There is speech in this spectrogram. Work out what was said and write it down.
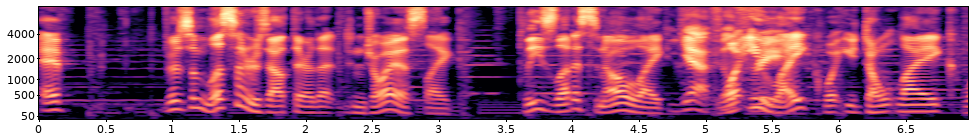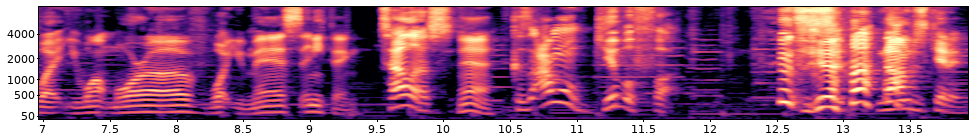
if there's some listeners out there that enjoy us, like, please let us know, like, Yeah, what free. you like, what you don't like, what you want more of, what you miss, anything. Tell us, Yeah. because I won't give a fuck. no, I'm just kidding.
